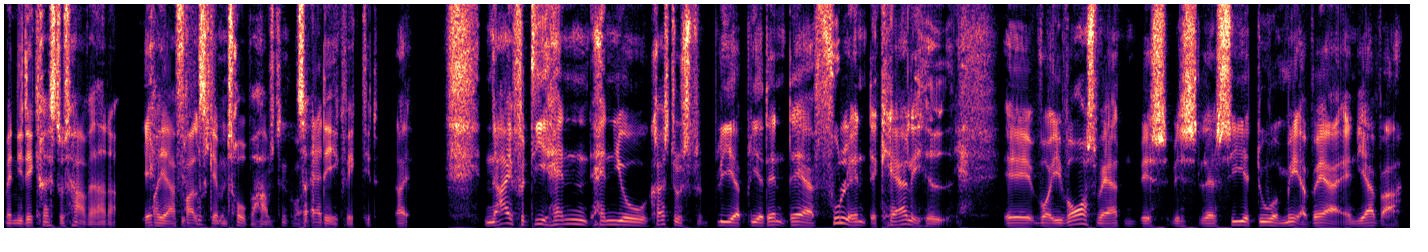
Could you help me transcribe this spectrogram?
Men i det, Kristus har været der, Ja, og jeg er frelst gennem tro på ham, så er det ikke vigtigt. nej. Nej, fordi han, han jo, Kristus bliver, bliver den der fuldendte kærlighed, ja. øh, hvor i vores verden, hvis, hvis lad os sige, at du var mere værd, end jeg var,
